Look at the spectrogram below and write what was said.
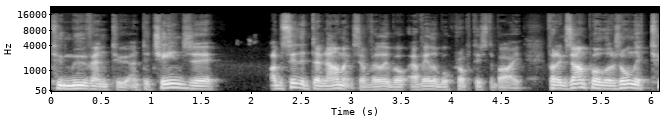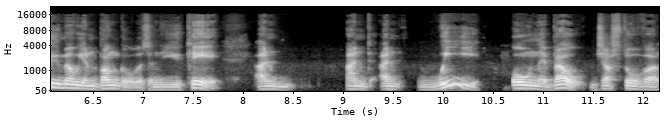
to move into and to change the I would say the dynamics of available available properties to buy. For example, there's only two million bungalows in the UK, and and and we only built just over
